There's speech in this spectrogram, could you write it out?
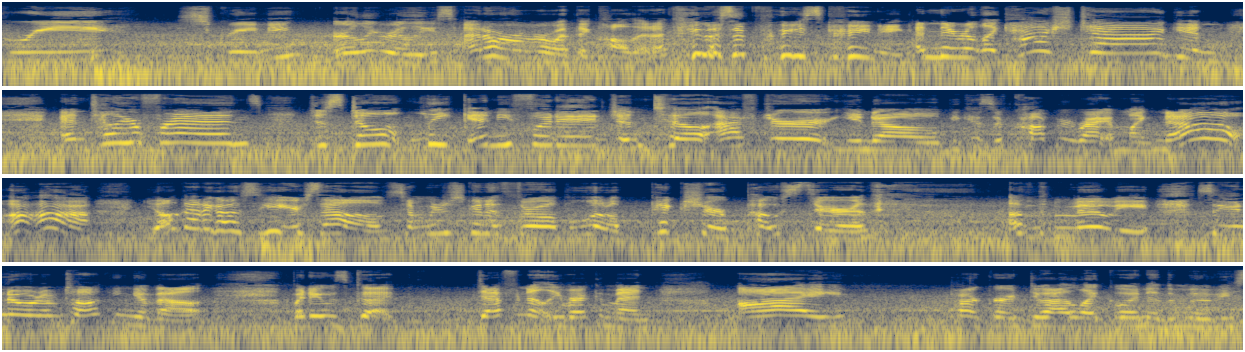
pre screening, early release. I don't remember what they called it. I think it was a pre-screening. And they were like, hashtag and and tell your friends. Just don't leak any footage until after, you know, because of copyright. I'm like, no, uh-uh. Y'all gotta go see it yourselves. So I'm just gonna throw up a little picture poster of the movie so you know what I'm talking about. But it was good. Definitely recommend. I, Parker, do I like going to the movies?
